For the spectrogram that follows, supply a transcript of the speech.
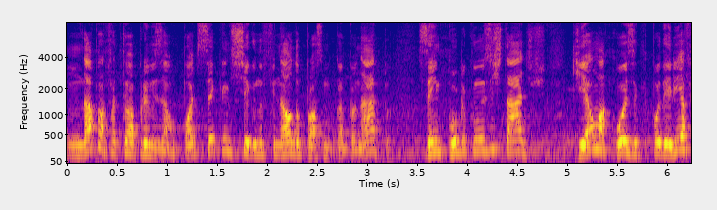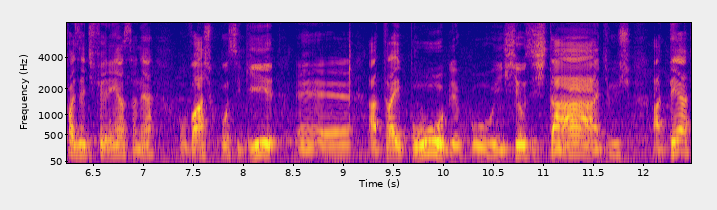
não dá para ter uma previsão. Pode ser que a gente chegue no final do próximo campeonato sem público nos estádios, que é uma coisa que poderia fazer diferença, né? O Vasco conseguir é, atrair público, encher os estádios, até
